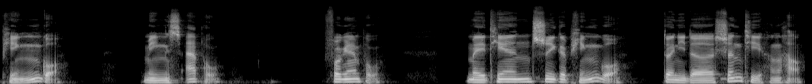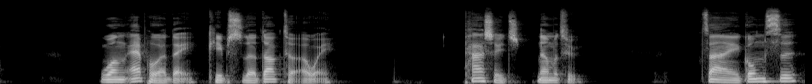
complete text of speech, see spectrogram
苹果 means apple. For example, 每天吃一个苹果对你的身体很好。One apple a day keeps the doctor away. Passage number two. 在公司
